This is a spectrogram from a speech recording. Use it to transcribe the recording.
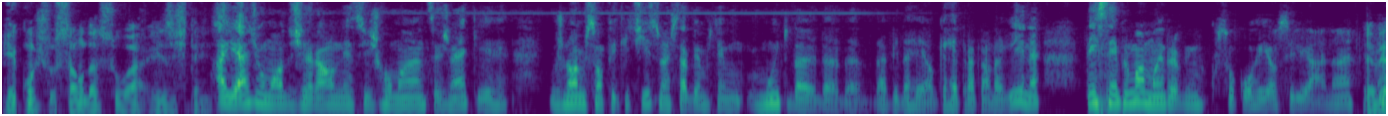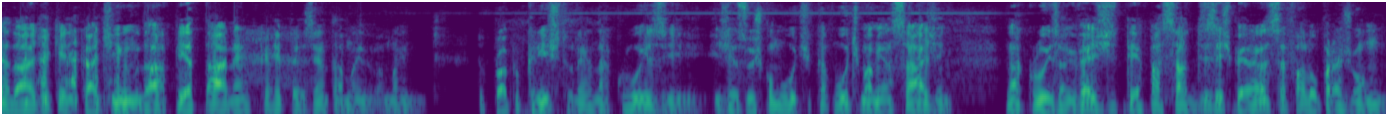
reconstrução da sua existência. Aliás, de um modo geral, nesses romances, né, que os nomes são fictícios, mas sabemos que tem muito da, da, da, da vida real que é retratada ali, né? Tem sempre uma mãe para vir socorrer e auxiliar, né? É verdade, aquele cadinho da Pietà, né? Que representa a mãe, a mãe do próprio Cristo, né? Na cruz e, e Jesus como última, última mensagem na cruz, ao invés de ter passado desesperança, falou para João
